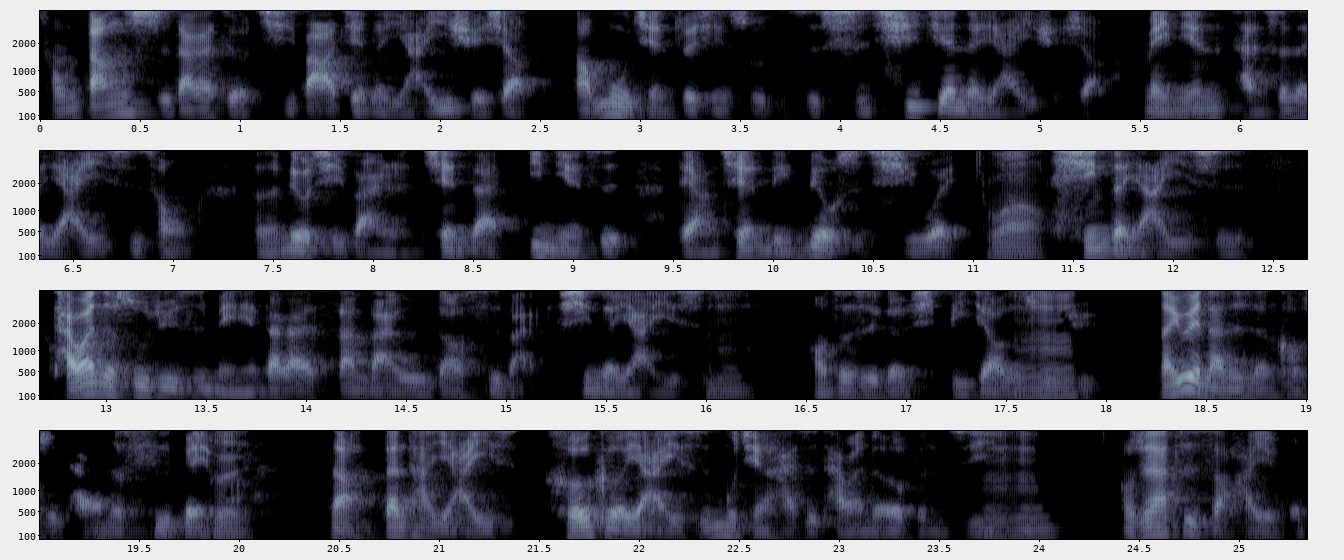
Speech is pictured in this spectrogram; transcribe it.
从当时大概只有七八间的牙医学校，到目前最新数字是十七间的牙医学校。每年产生的牙医是从可能六七百人，现在一年是两千零六十七位哇新的牙医师。台湾的数据是每年大概三百五到四百新的牙医师，嗯，好，这是一个比较的数据。那越南的人口是台湾的四倍嘛？那但他牙医师合格牙医师目前还是台湾的二分之一，嗯哼，我觉得他至少还有个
